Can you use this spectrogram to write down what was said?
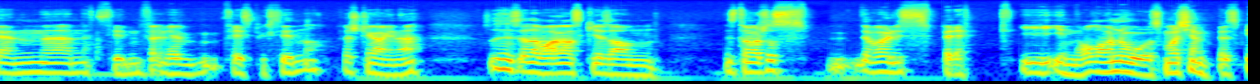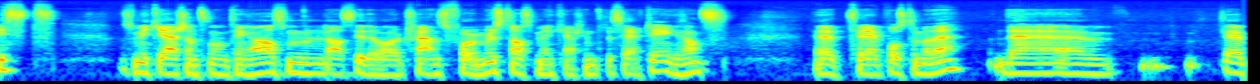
den eh, nettsiden, eller Facebook-siden, da, første gangene, så syns jeg det var ganske sånn det, var så, det var litt spredt i innhold. Det var noe som var kjempespist, som ikke jeg skjønte noen ting av. Som la oss si det var Transformers, da, som jeg ikke er så interessert i. ikke sant? Eh, Tre poster med det. Det, det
